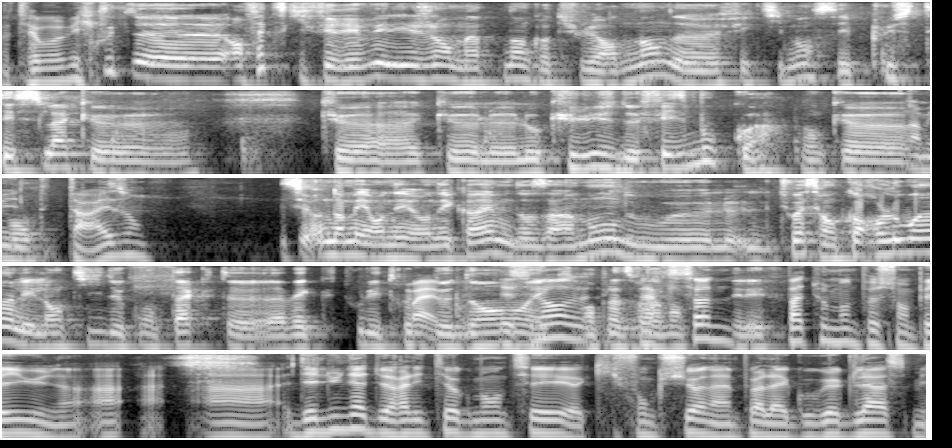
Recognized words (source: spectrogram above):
Un thermomix. Écoute, euh, en fait, ce qui fait rêver les gens maintenant quand tu leur demandes, euh, effectivement, c'est plus Tesla que que, euh, que l'Oculus de Facebook, quoi. Donc. ah mais t'as raison. Non, mais on est, on est quand même dans un monde où, euh, tu vois, c'est encore loin les lentilles de contact euh, avec tous les trucs dedans et, qui remplacent personne, vraiment Pas tout le monde peut s'en payer une. des lunettes de réalité augmentée euh, qui fonctionnent un peu à la Google Glass. Mais,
